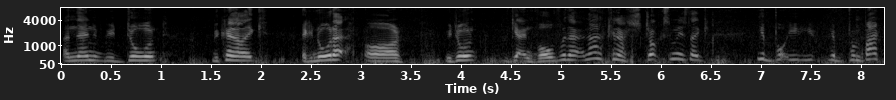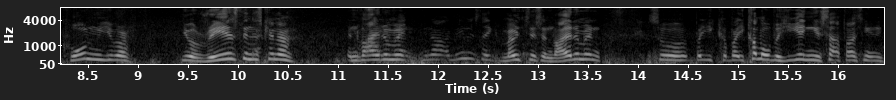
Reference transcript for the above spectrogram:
and then we don't we kind of like ignore it or we don't get involved with it, and that kind of struck me. It's like you, you, you you're from back home. You were you were raised in this kind of environment. You know what I mean? It's like mountainous environment. So, but you but you come over here and you start fancy, you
